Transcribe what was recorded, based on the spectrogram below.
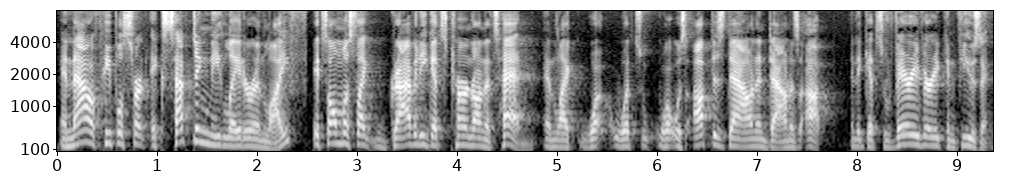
And now, if people start accepting me later in life, it's almost like gravity gets turned on its head, and like what what's what was up is down and down is up. And it gets very, very confusing.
